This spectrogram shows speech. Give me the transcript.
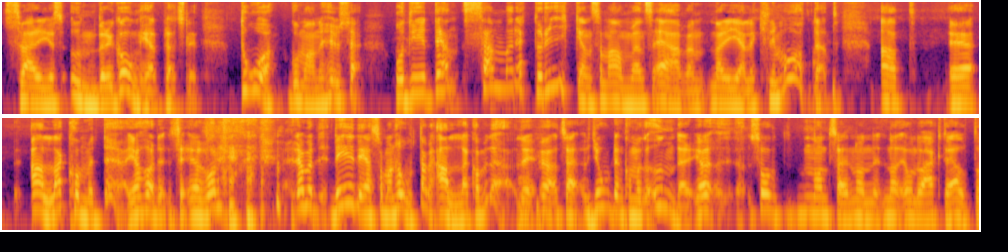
Sveriges undergång helt plötsligt, då går man i huset. Och det är den samma retoriken som används även när det gäller klimatet. Att alla kommer dö. Jag hörde, jag var, ja, men det är det som man hotar med, alla kommer dö. Det, så här, jorden kommer gå under. Jag såg någon, så här, någon, någon, om det var aktuellt, då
